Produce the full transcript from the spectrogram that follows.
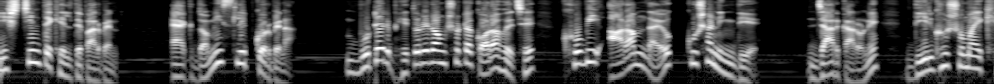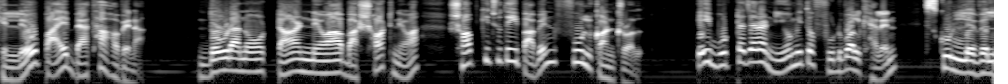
নিশ্চিন্তে খেলতে পারবেন। একদমই স্লিপ করবে না। বুটের ভেতরের অংশটা করা হয়েছে খুবই আরামদায়ক কুশানিং দিয়ে, যার কারণে দীর্ঘ সময় খেললেও পায়ে ব্যথা হবে না। দৌড়ানো, টার্ন নেওয়া বা শট নেওয়া সব কিছুতেই পাবেন ফুল কন্ট্রোল। এই বুটটা যারা নিয়মিত ফুটবল খেলেন, স্কুল লেভেল,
